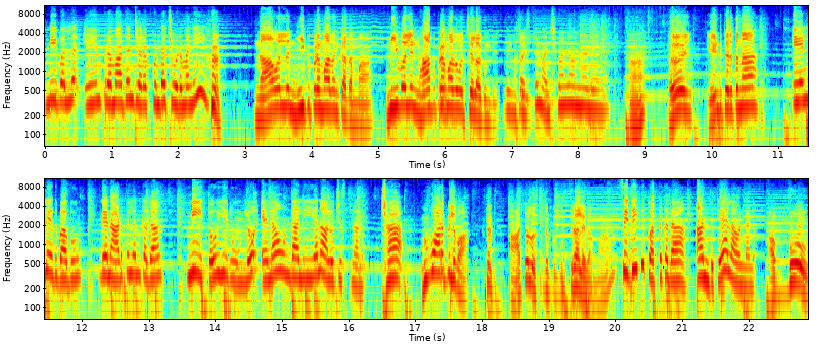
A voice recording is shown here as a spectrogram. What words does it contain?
నీ వల్ల ఏం ప్రమాదం జరగకుండా చూడమని? నా వల్ల నీకు ప్రమాదం కాదమ్మా. నీ వల్ల నాకు ప్రమాదం వచ్చేలాగుంది. చూస్తే మంచి వాళ్ళ ఉన్నాడే. ఆ? ఏయ్ ఏంటి తిడుతున్నా? ఏం లేదు బాబు నేను ఆడపిల్లను కదా. నీతో ఈ రూమ్లో ఎలా ఉండాలి అని ఆలోచిస్తున్నాను. ఛా నువ్వు ఆడపిల్లవా? ఆటోలు వస్తున్నప్పుడు గుర్తు రాలేదమ్మా. సిటీకి కొత్త కదా అందుకే అలా ఉన్నాను. అబ్బో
